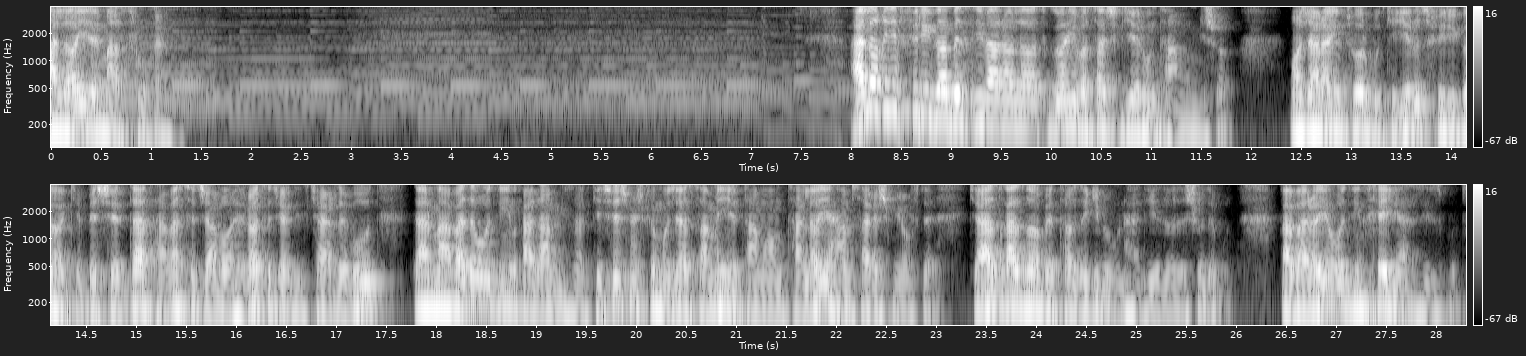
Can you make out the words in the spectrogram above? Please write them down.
طلای مسروقه علاقه فریگا به زیورالات گاهی واسش گرون تموم می‌شد. ماجرا اینطور بود که یه روز فریگا که به شدت هوس جواهرات جدید کرده بود در معبد اودین قدم می‌زد که چشمش به مجسمه تمام طلای همسرش میافته که از غذا به تازگی به اون هدیه داده شده بود و برای اودین خیلی عزیز بود.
